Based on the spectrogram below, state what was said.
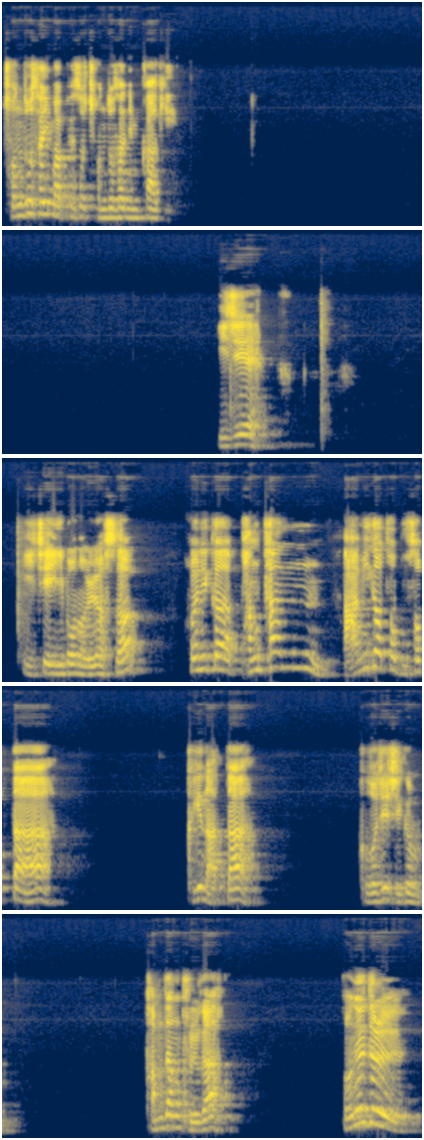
전도사님 앞에서 전도사님 까기. 이제 이제 2번 올렸어? 그러니까 방탄 아미가 더 무섭다. 그게 낫다. 그거지 지금. 감당 불가. 너네들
